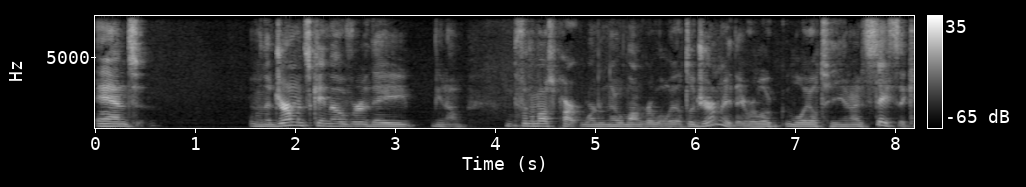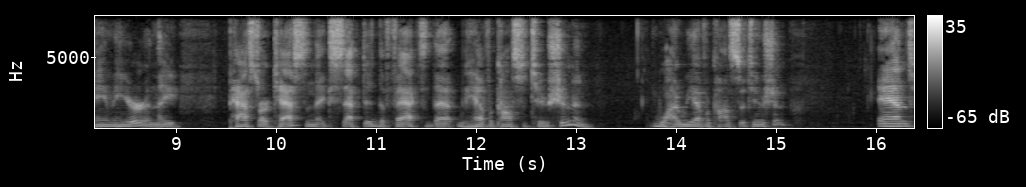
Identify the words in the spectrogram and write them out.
And when the Germans came over, they, you know, for the most part, were no longer loyal to Germany. They were lo- loyal to the United States. They came here and they passed our tests and they accepted the fact that we have a constitution and why we have a constitution. And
